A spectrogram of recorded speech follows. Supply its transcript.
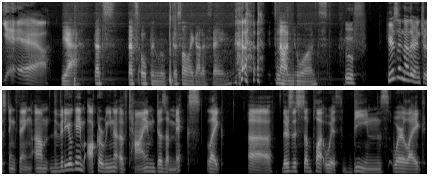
Yeah. Yeah, that's that's open loop. That's all I gotta say. it's not nuanced. Oof. Here's another interesting thing. Um, the video game Ocarina of Time does a mix. Like, uh, there's this subplot with beans where like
